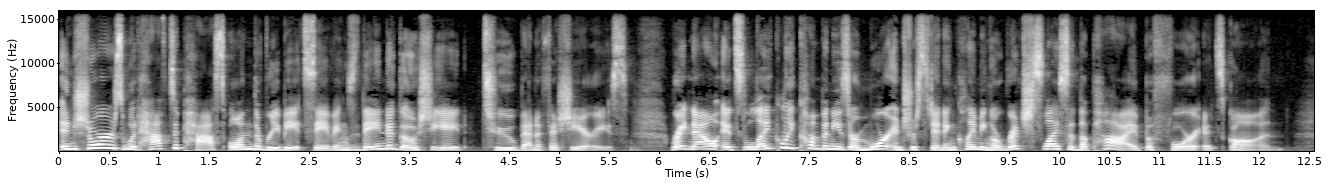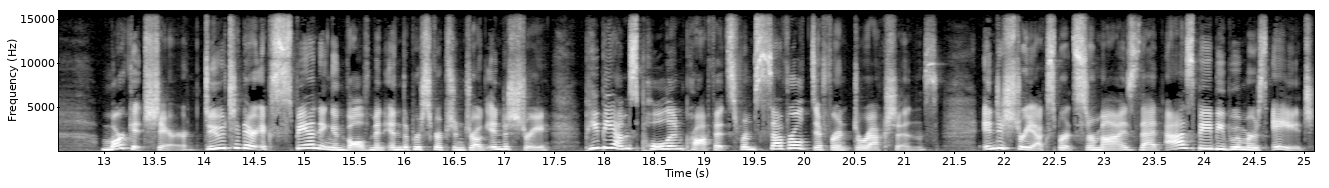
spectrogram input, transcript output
insurers would have to pass on the rebate savings they negotiate to beneficiaries. Right now, it's likely companies are more interested in claiming a rich slice of the pie before it's gone market share. Due to their expanding involvement in the prescription drug industry, PBMs pull in profits from several different directions. Industry experts surmise that as baby boomers age,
